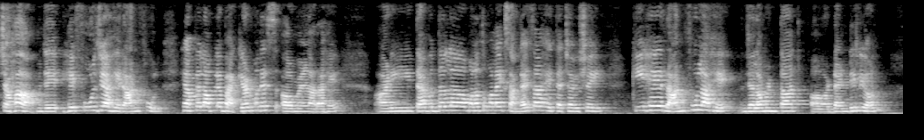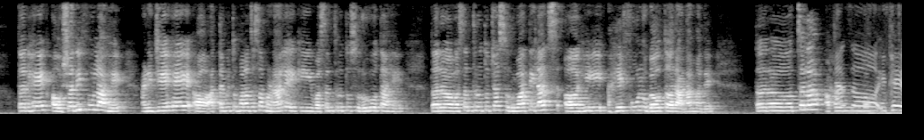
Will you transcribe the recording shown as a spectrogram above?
चहा म्हणजे हे फूल जे आहे रान फूल हे आपल्याला आपल्या बॅकयार्डमध्येच मिळणार आहे. आणि त्याबद्दल मला तुम्हाला एक सांगायचं आहे त्याच्याविषयी की हे रानफूल आहे ज्याला म्हणतात डॅन्डिलियन तर हे एक औषधी फूल आहे आणि जे हे आता मी तुम्हाला जसं म्हणाले की वसंत ऋतू सुरू होत आहे तर वसंत ऋतूच्या सुरुवातीलाच ही हे फूल उगवतं रानामध्ये. तर चला आपण इथे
